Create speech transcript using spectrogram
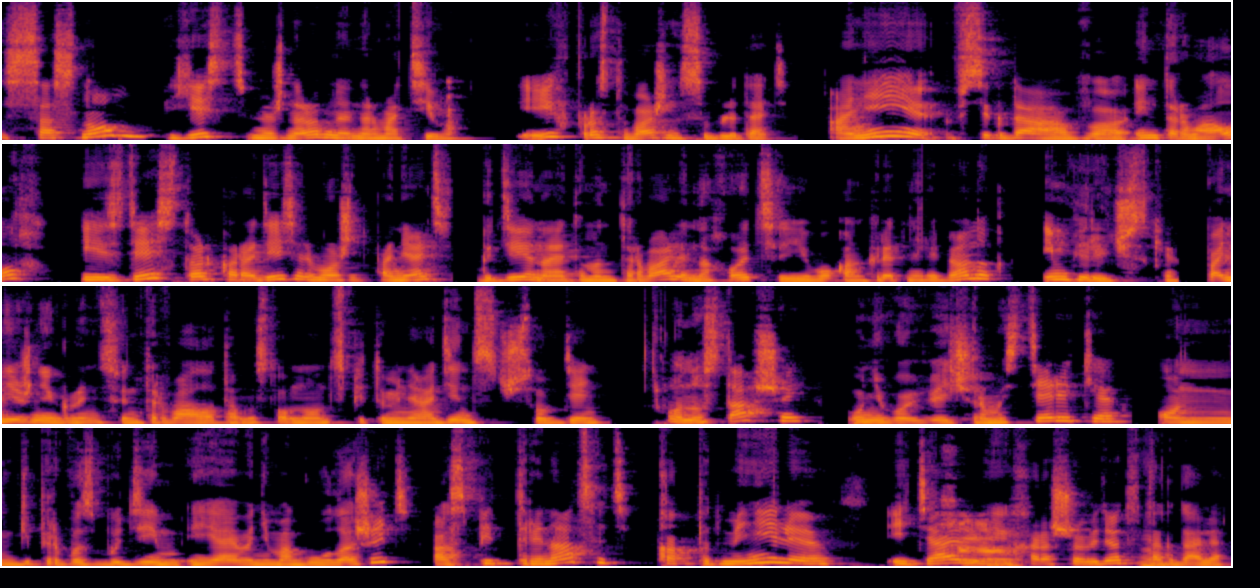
Со сном есть международные нормативы и их просто важно соблюдать. Они всегда в интервалах, и здесь только родитель может понять, где на этом интервале находится его конкретный ребенок эмпирически. По нижней границе интервала, там, условно, он спит у меня 11 часов в день, Он уставший, у него вечером истерики, он гипервозбудим, и я его не могу уложить, а спит 13, как подменили, идеально и хорошо ведет и так далее.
